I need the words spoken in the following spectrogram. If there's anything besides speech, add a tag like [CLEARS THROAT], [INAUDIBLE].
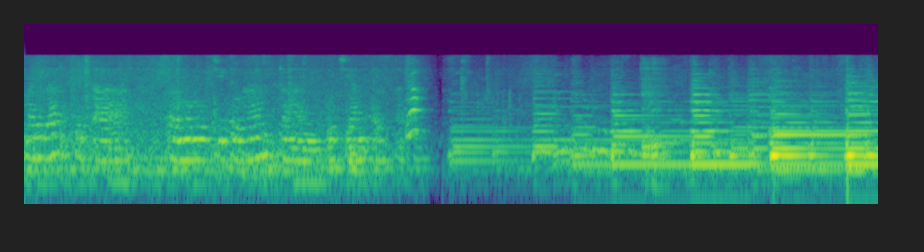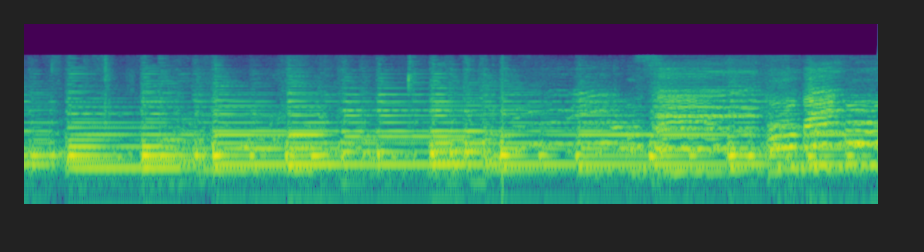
Marilah kita eh, memuji Tuhan dengan pujian Yeah. O barco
